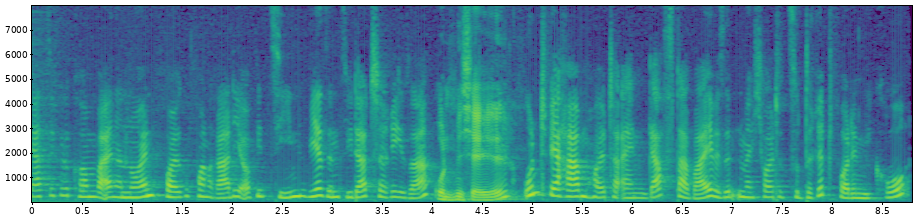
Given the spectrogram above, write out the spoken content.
Herzlich willkommen bei einer neuen Folge von Radio Offizin. Wir sind wieder Theresa. Und Michael. Und wir haben heute einen Gast dabei. Wir sind nämlich heute zu dritt vor dem Mikro.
